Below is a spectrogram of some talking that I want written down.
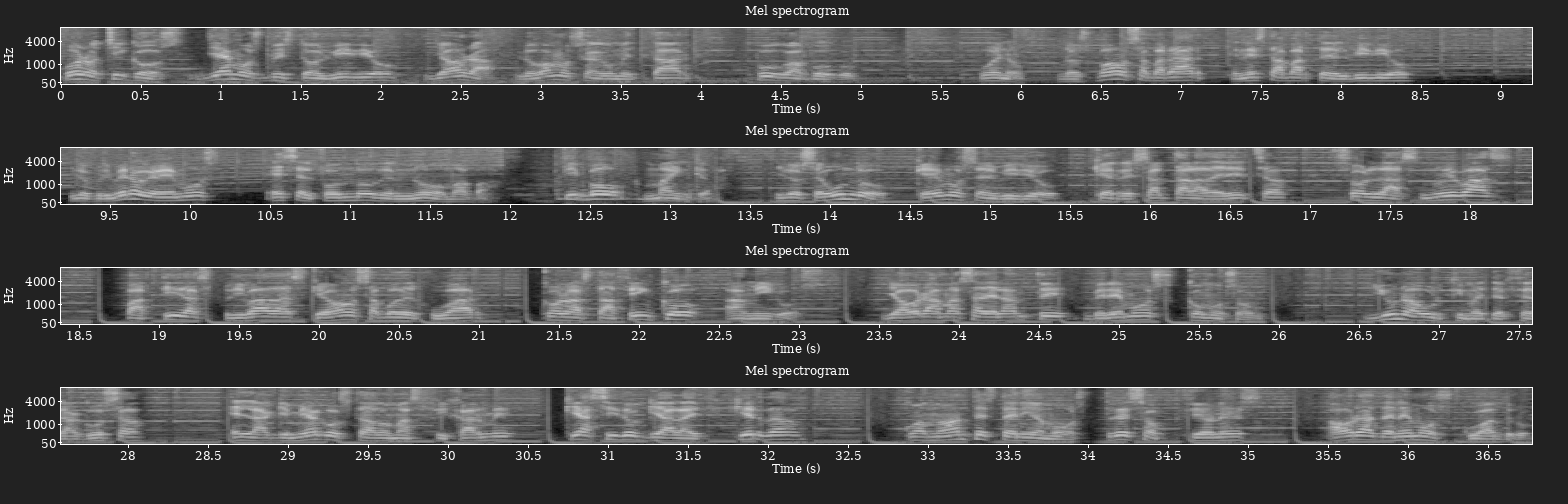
Bueno chicos, ya hemos visto el vídeo y ahora lo vamos a comentar poco a poco. Bueno, nos vamos a parar en esta parte del vídeo y lo primero que vemos es el fondo del nuevo mapa, tipo Minecraft. Y lo segundo que vemos en el vídeo que resalta a la derecha son las nuevas partidas privadas que vamos a poder jugar con hasta 5 amigos. Y ahora más adelante veremos cómo son. Y una última y tercera cosa en la que me ha costado más fijarme que ha sido que a la izquierda, cuando antes teníamos tres opciones, ahora tenemos cuatro.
